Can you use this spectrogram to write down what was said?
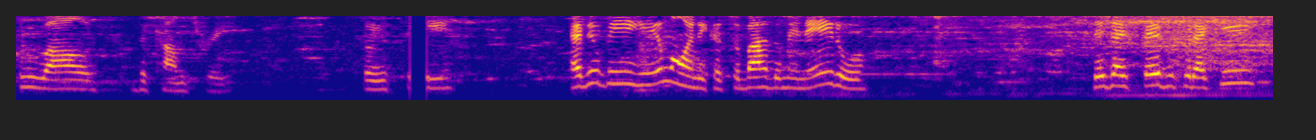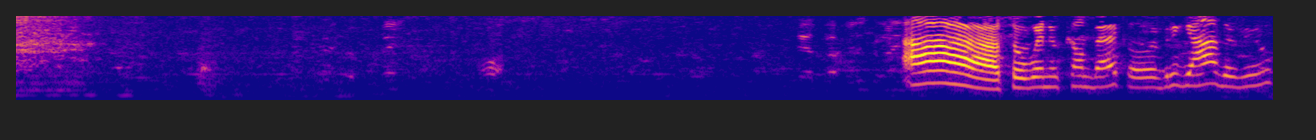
throughout the country. So you see, have you been here, Mônica, to Bar do Mineiro? Você já esteve por aqui? Ah, so when you come back, oh, obrigada, viu?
